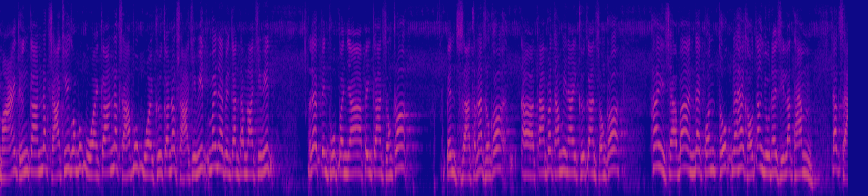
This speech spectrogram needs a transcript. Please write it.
หมายถึงการรักษาชีวิตของผู้ป่วย การรักษาผู้ป่วยคือการรักษาชีวิตไม่ได้เป็นการทำลายชีวิต และเป็นภูมิปัญญาเป็นการสงเคราะห์ เป็นศาสนาสงเคราะห์ตามพระธรรมวินัยคือการสงเคราะห์ให้ชาวบ้านได้พ้นทุกข์และให้เขาตั้งอยู่ในศีลธรรม รักษา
